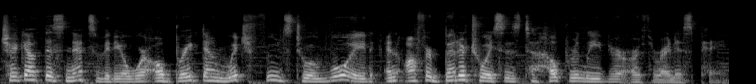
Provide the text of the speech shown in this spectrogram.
Check out this next video where I'll break down which foods to avoid and offer better choices to help relieve your arthritis pain.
